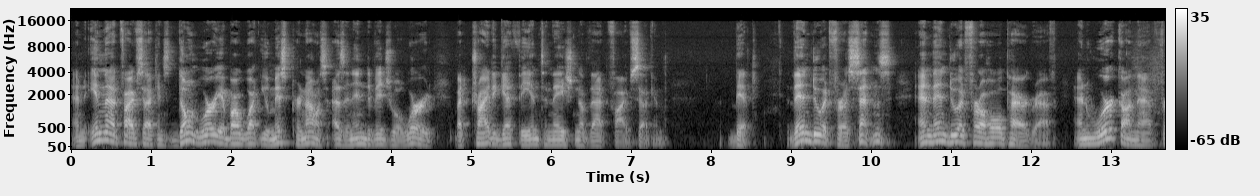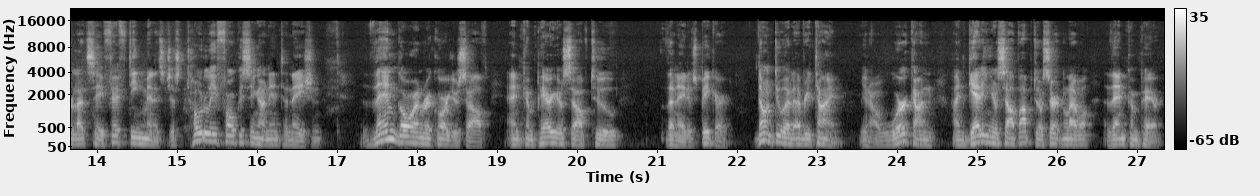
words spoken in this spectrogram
And in that five seconds, don't worry about what you mispronounce as an individual word, but try to get the intonation of that five second bit. Then do it for a sentence, and then do it for a whole paragraph and work on that for, let's say, 15 minutes, just totally focusing on intonation. Then go and record yourself and compare yourself to the native speaker. Don't do it every time. You know, work on, on getting yourself up to a certain level, then compare.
